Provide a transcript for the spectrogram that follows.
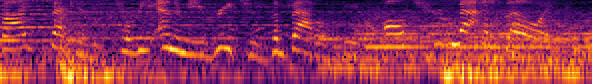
Five seconds till the enemy reaches the battlefield. All true Smash destroyed!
